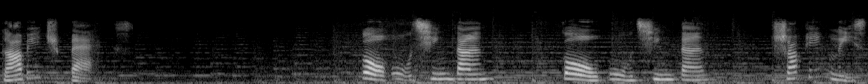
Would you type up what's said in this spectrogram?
，garbage bags，购物清单，购物清单，shopping list，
